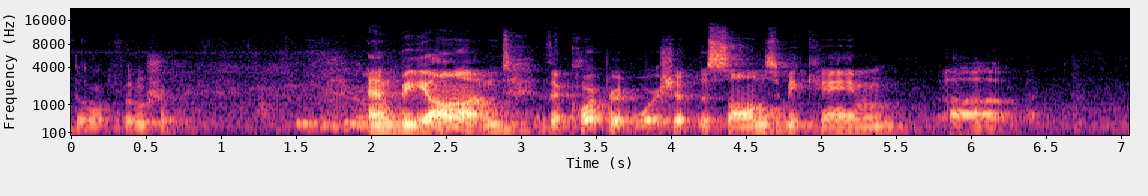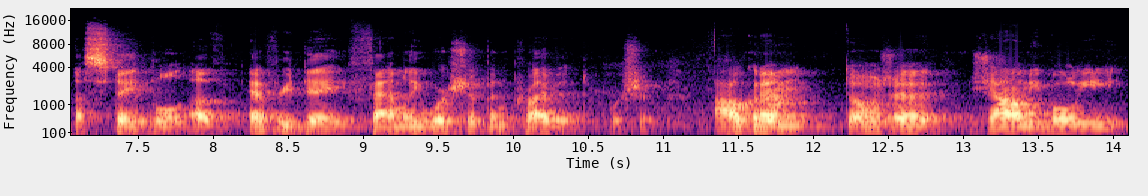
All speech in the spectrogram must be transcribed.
do rúšok. And beyond the corporate worship, the Psalms became uh, a staple of everyday family worship and private worship. A okrem toho, že žalmy boli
